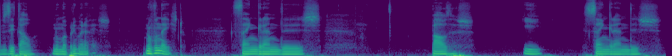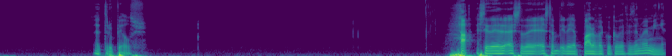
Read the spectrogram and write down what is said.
visitá-lo numa primeira vez. No fundo é isto. Sem grandes pausas e sem grandes atropelos. Ha! Esta ideia, esta, ideia, esta ideia parva que eu acabei de fazer não é minha.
